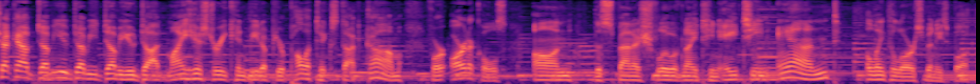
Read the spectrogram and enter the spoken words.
Check out www.myhistorycanbeatupyourpolitics.com for articles on the Spanish flu of 1918 and a link to Laura Spinney's book.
